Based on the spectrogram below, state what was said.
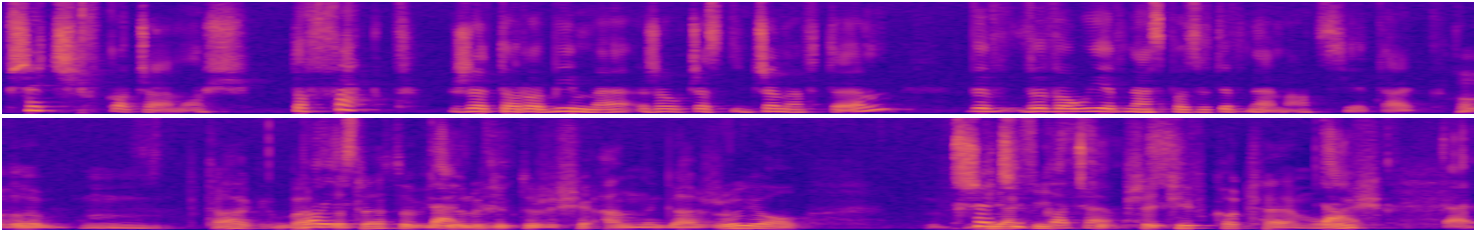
przeciwko czemuś, to fakt, że to robimy, że uczestniczymy w tym, wy, wywołuje w nas pozytywne emocje, tak? No, mm, tak, bardzo jest- często widzę tak. ludzi, którzy się angażują Przeciwko jakiś, czemuś. przeciwko czemuś, Tak, tak.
